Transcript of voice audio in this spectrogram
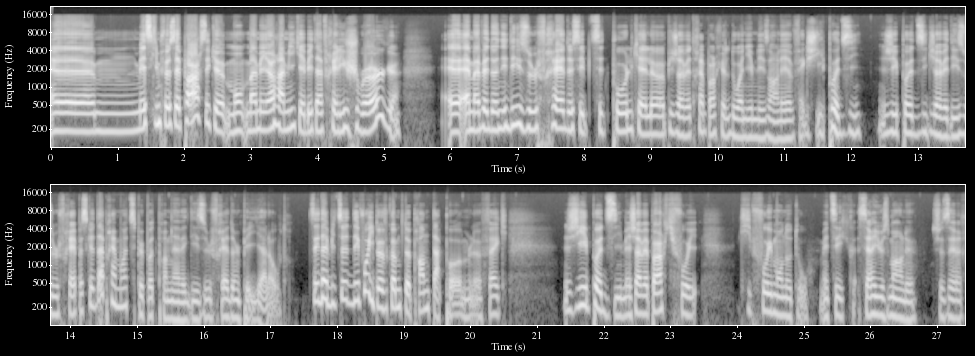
Euh, mais ce qui me faisait peur, c'est que mon, ma meilleure amie qui habite à Fredericksburg, euh, elle m'avait donné des œufs frais de ces petites poules qu'elle a, puis j'avais très peur que le douanier me les enlève. Fait que j'y ai pas dit. J'ai pas dit que j'avais des œufs frais, parce que d'après moi, tu peux pas te promener avec des œufs frais d'un pays à l'autre. Tu sais, d'habitude, des fois, ils peuvent comme te prendre ta pomme, là. Fait que J'y ai pas dit, mais j'avais peur qu'il fouille, mon auto. Mais tu sais, sérieusement, là, je veux dire,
